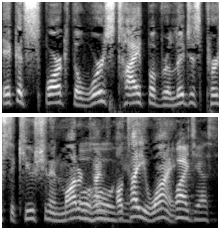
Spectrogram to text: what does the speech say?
it could spark the worst type of religious persecution in modern Oh, times. I'll yeah. tell you why. Why, Jess?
